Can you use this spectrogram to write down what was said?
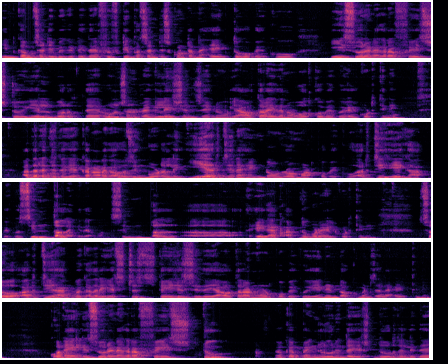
ಇನ್ಕಮ್ ಸರ್ಟಿಫಿಕೇಟ್ ಇದ್ರೆ ಫಿಫ್ಟಿ ಪರ್ಸೆಂಟ್ ಡಿಸ್ಕೌಂಟನ್ನು ಹೇಗೆ ತಗೋಬೇಕು ಈ ಸೂರ್ಯನಗರ ಫೇಸ್ ಟು ಎಲ್ಲಿ ಬರುತ್ತೆ ರೂಲ್ಸ್ ಅಂಡ್ ರೆಗ್ಯುಲೇಷನ್ಸ್ ಏನು, ಯಾವ ಥರ ಇದನ್ನು ಓದ್ಕೋಬೇಕು ಹೇಳ್ಕೊಡ್ತೀನಿ. ಅದರ ಜೊತೆಗೆ ಕರ್ನಾಟಕ ಹೌಸಿಂಗ್ ಬೋರ್ಡ್ ಅಲ್ಲಿ ಈ ಅರ್ಜಿನ ಹೆಂಗ್ ಡೌನ್ಲೋಡ್ ಮಾಡ್ಕೋಬೇಕು, ಅರ್ಜಿ ಹೇಗೆ ಹಾಕಬೇಕು ಸಿಂಪಲ್ ಆಗಿದೆ, ಒಂದು ಸಿಂಪಲ್ ಹೇಗೆ ಹಾಕಿ ಅದನ್ನು ಕೂಡ ಹೇಳ್ಕೊಡ್ತೀನಿ. ಸೊ ಅರ್ಜಿ ಹಾಕಬೇಕಾದ್ರೆ ಎಷ್ಟು ಸ್ಟೇಜಸ್ ಇದೆ, ಯಾವ ತರ ನೋಡ್ಕೋಬೇಕು, ಏನೇನು ಡಾಕ್ಯುಮೆಂಟ್ಸ್ ಎಲ್ಲ ಹೇಳ್ತೀನಿ. ಕೊನೆಯಲ್ಲಿ ಸೂರ್ಯನಗರ ಫೇಸ್ ಟು ಓಕೆ ಬೆಂಗಳೂರಿಂದ ಎಷ್ಟು ದೂರದಲ್ಲಿದೆ,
